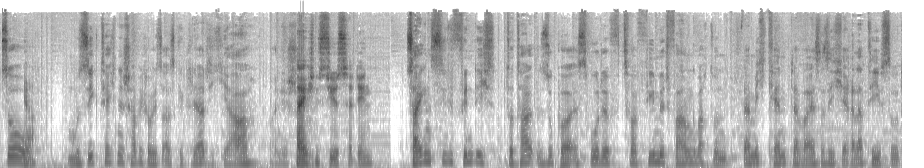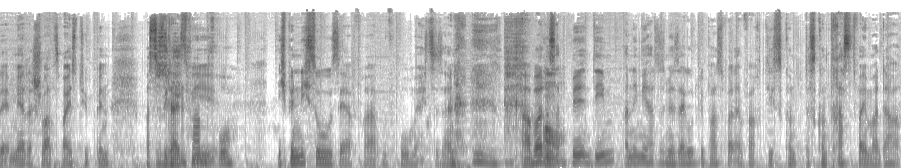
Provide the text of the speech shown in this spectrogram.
So, Ja. musiktechnisch habe ich glaube ich jetzt alles geklärt. Ja, meine schon. Zeichenstil, Setting. Zeichenstil finde ich total super. Es wurde zwar viel mit Farben gemacht und wer mich kennt, der weiß, dass ich relativ so der mehr der Schwarz-Weiß-Typ bin. Was Bist wieder heißt wie. farbenfroh? Ich bin nicht so sehr farbenfroh, um ehrlich zu sein. Aber das Oh. hat mir in dem Anime hat es mir sehr gut gepasst, weil einfach dies, Kon- das Kontrast war immer da.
